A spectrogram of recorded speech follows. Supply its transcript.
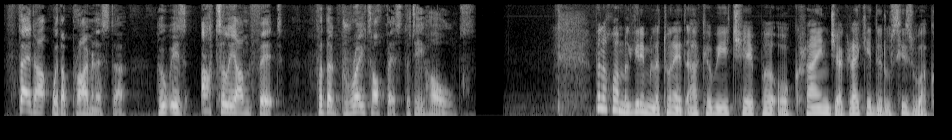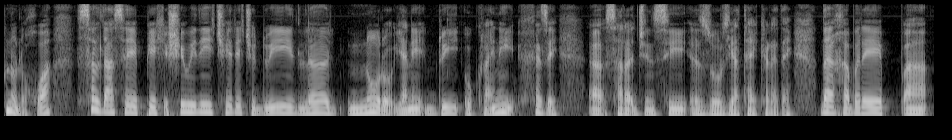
Fed up with a Prime Minister who is utterly unfit for the great office that he holds. بلخوا ملګری ملتونه ادعا کوي چې په اوکراین جګړه کې د روسي ځواکونو لخوا سل داسې پیښې شوې دي چې چې دوی له نورو یعنی دوی اوکرایني خزه سره جنسي زور زیاتی کړی دی د خبرې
